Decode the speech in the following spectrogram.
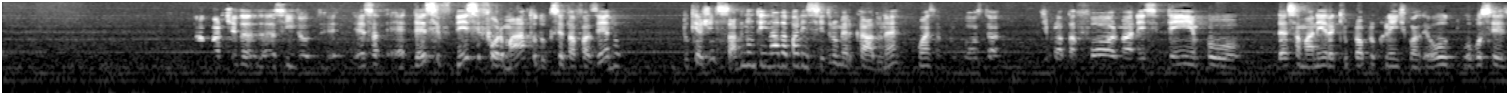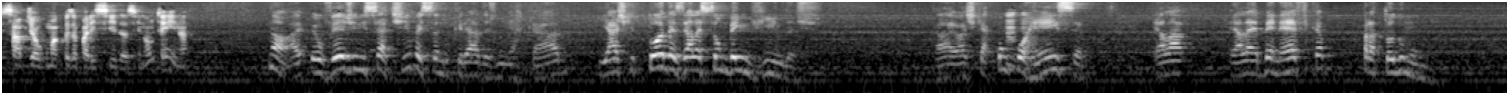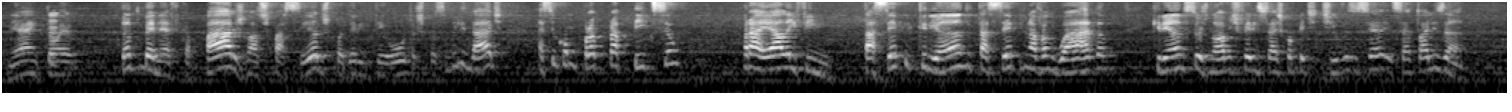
a partir da, assim, do, essa, é, desse, desse formato do que você está fazendo, do que a gente sabe, não tem nada parecido no mercado, né? Com essa proposta de plataforma, nesse tempo, dessa maneira que o próprio cliente, ou, ou você sabe de alguma coisa parecida, assim, não tem, né? Não, eu vejo iniciativas sendo criadas no mercado e acho que todas elas são bem-vindas. Tá? Eu acho que a concorrência, ela, ela é benéfica para todo mundo. Né? Então, é, tanto benéfica para os nossos parceiros poderem ter outras possibilidades, assim como próprio para a Pixel, para ela, enfim, está sempre criando, está sempre na vanguarda, criando seus novos diferenciais competitivos e se, se atualizando.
